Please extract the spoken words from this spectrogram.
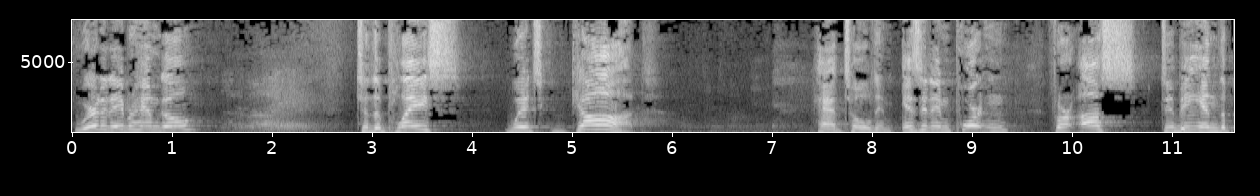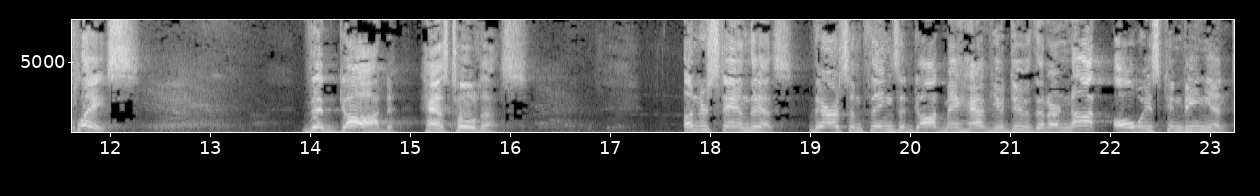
Where did Abraham go? To the place which God had told him. Is it important for us to be in the place that God has told us? Understand this. There are some things that God may have you do that are not always convenient.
